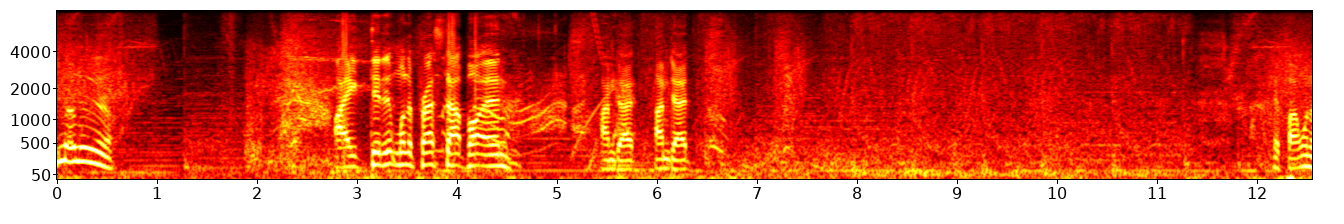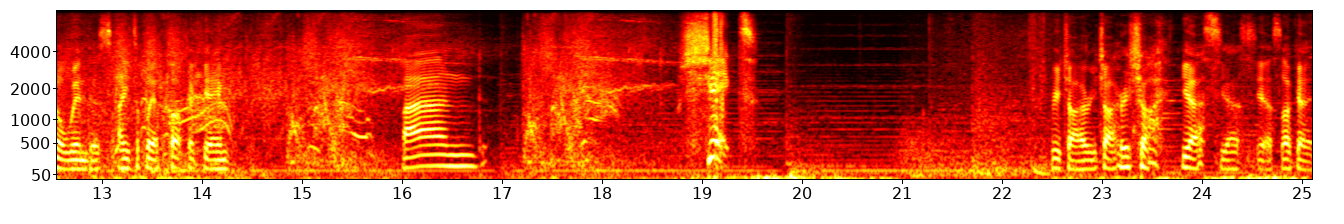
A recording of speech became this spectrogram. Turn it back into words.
No, no, no, no. I didn't want to press that button. I'm dead. I'm dead. If I want to win this, I need to play a perfect game. And... Shit! Retry, retry, retry. Yes, yes, yes, okay.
